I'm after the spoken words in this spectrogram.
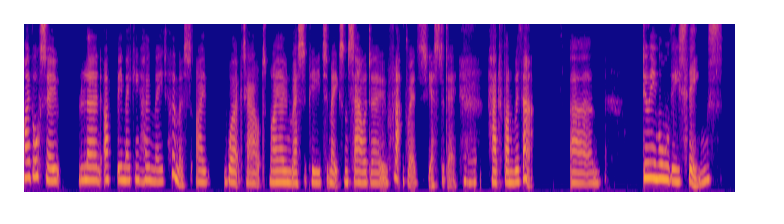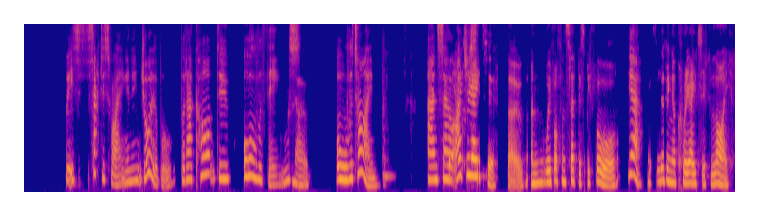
I've also learned, I've been making homemade hummus. I worked out my own recipe to make some sourdough flatbreads yesterday. Mm-hmm. Had fun with that. Um, doing all these things, it's satisfying and enjoyable, but I can't do all the things no all the time. And so I just creative though, and we've often said this before. Yeah. It's living a creative life.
